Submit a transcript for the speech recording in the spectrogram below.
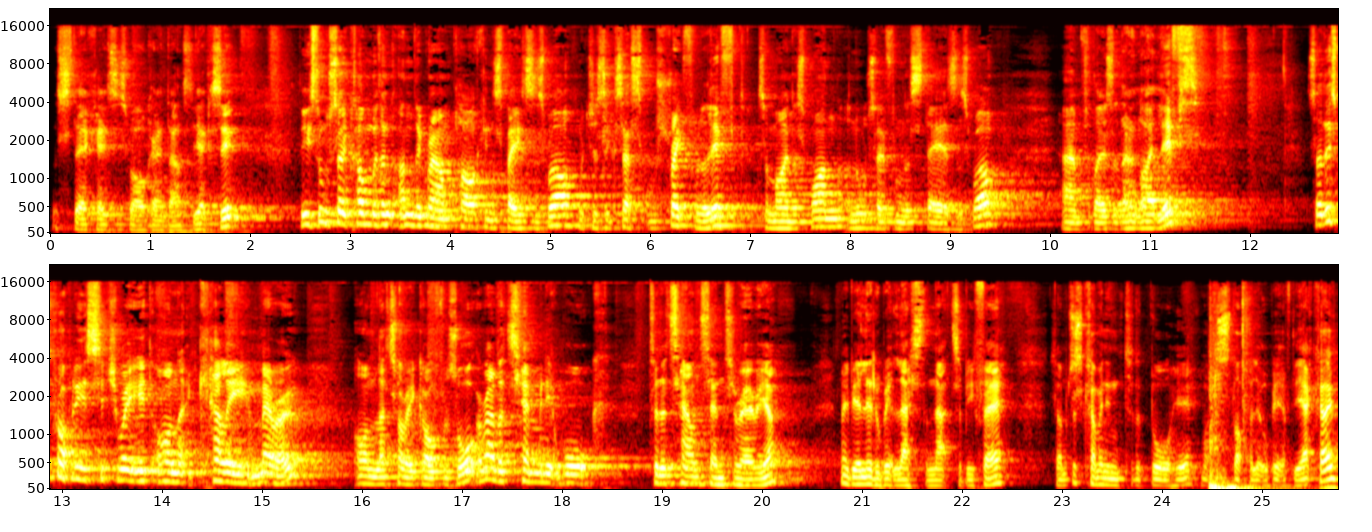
the staircase as well going down to the exit. These also come with an underground parking space as well, which is accessible straight from the lift to minus one, and also from the stairs as well um, for those that don't like lifts. So this property is situated on Calle Mero on La Torre Golf Resort, around a 10 minute walk to the town centre area. Maybe a little bit less than that to be fair. So I'm just coming into the door here, might stop a little bit of the echo.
